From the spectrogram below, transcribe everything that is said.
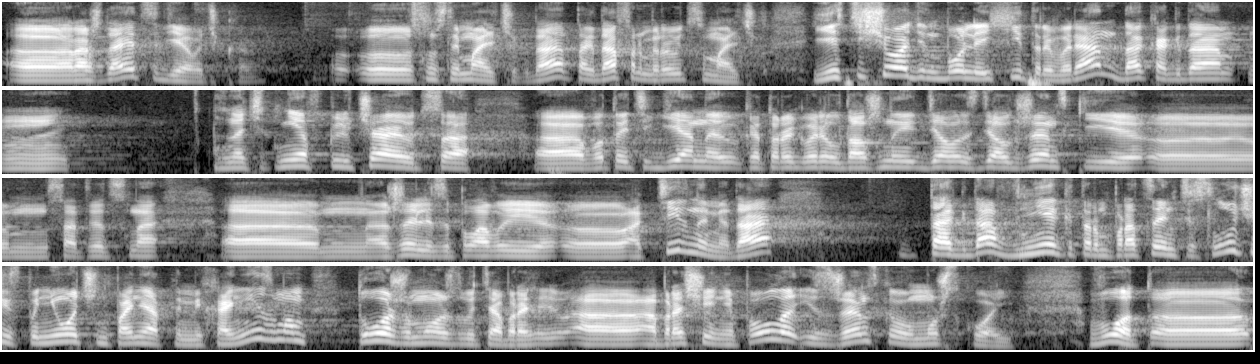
э, рождается девочка. Э, в смысле мальчик, да, тогда формируется мальчик. Есть еще один более хитрый вариант, да, когда значит, не включаются э, вот эти гены, которые я говорил, должны делать, сделать женские, э, соответственно, э, железы половые э, активными, да, тогда в некотором проценте случаев по не очень понятным механизмам тоже может быть а, обращение пола из женского в мужской. Вот. Э,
